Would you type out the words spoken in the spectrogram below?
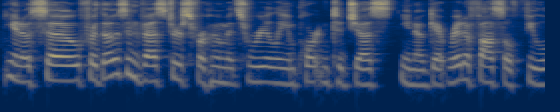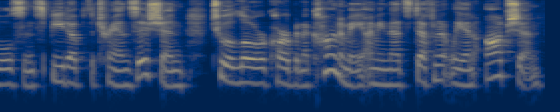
You know, so for those investors for whom it's really important to just, you know, get rid of fossil fuels and speed up the transition to a lower carbon economy, I mean, that's definitely an option.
